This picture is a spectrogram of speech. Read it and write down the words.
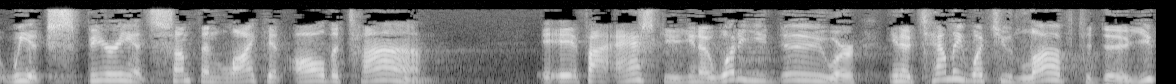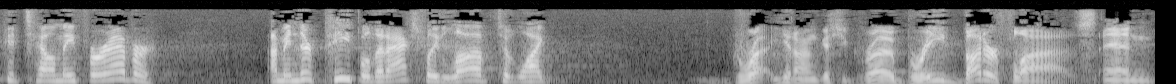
We experience something like it all the time. If I ask you, you know, what do you do? Or, you know, tell me what you love to do. You could tell me forever. I mean, there are people that actually love to like grow, you know, I guess you grow, breed butterflies and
